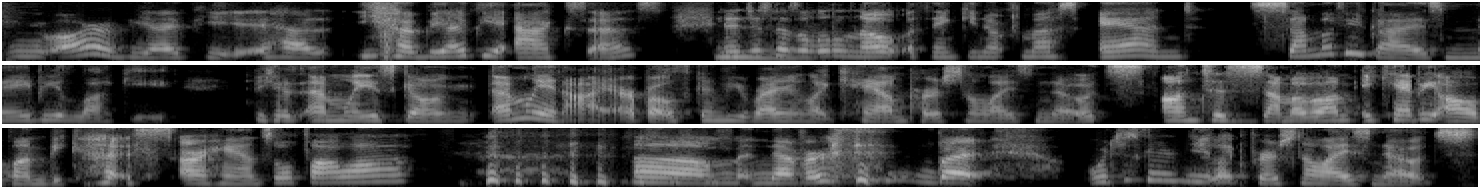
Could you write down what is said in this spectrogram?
You are a VIP. It has you have VIP access, and it just has a Mhm. little note, a thank you note from us. And some of you guys may be lucky because Emily is going. Emily and I are both going to be writing like hand personalized notes onto Mm. some of them. It can't be all of them because our hands will fall off. Um, never. but we're just going to do like personalized notes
